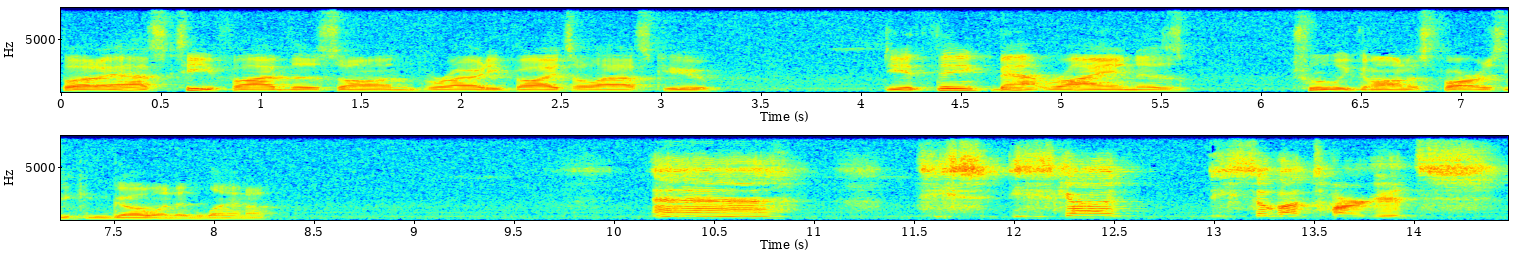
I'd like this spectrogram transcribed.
But I asked T5 this on Variety Bites. I'll ask you. Do you think Matt Ryan has truly gone as far as he can go in Atlanta? eh, he's he's got he's still got targets.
